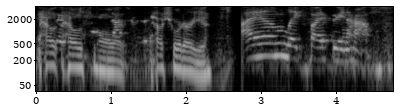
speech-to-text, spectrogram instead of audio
How how small? Are, how short are you? I am like five three and a half.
